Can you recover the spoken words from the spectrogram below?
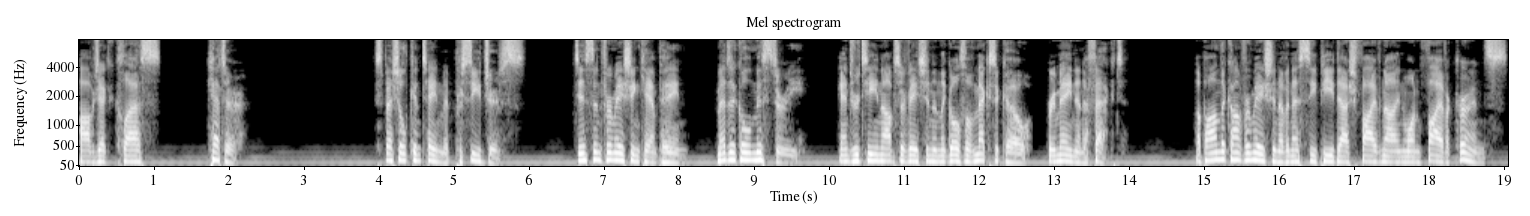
Object Class Keter. Special Containment Procedures. Disinformation Campaign, Medical Mystery, and routine observation in the Gulf of Mexico remain in effect. Upon the confirmation of an SCP 5915 occurrence,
